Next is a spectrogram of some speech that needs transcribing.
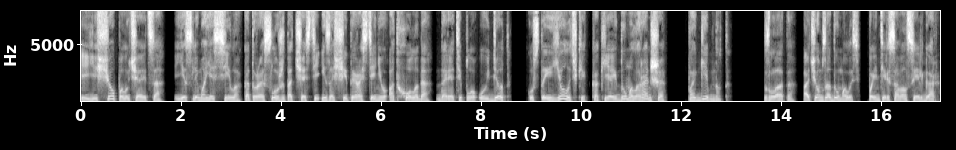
И еще получается, если моя сила, которая служит отчасти и защитой растению от холода, даря тепло, уйдет, Кусты и елочки, как я и думала раньше, погибнут. «Злата, о чем задумалась?» – поинтересовался Эльгар.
